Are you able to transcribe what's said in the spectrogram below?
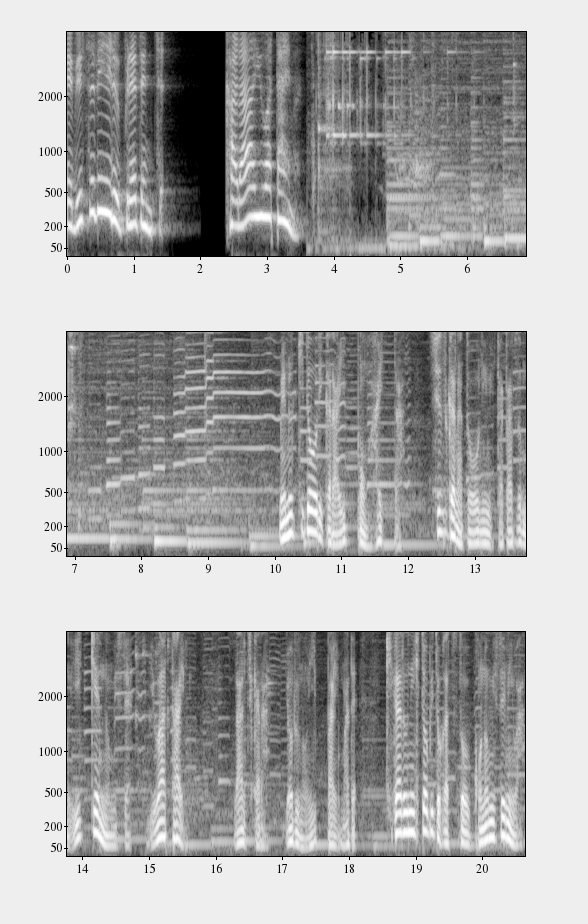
エビスビール presents。Color Your Time。目抜き通りから一本入った。静かな通りに佇む一軒の店。 Your Time ランチから夜の一杯まで。気軽に人々が集うこの店には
